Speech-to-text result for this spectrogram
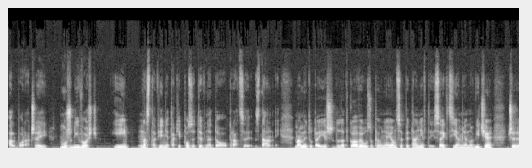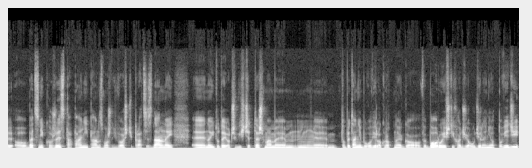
albo raczej możliwość i nastawienie takie pozytywne do pracy zdalnej. Mamy tutaj jeszcze dodatkowe, uzupełniające pytanie w tej sekcji, a mianowicie, czy obecnie korzysta Pani, Pan z możliwości pracy zdalnej? E, no i tutaj oczywiście też mamy, mm, e, to pytanie było wielokrotnego wyboru, jeśli chodzi o udzielenie odpowiedzi.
